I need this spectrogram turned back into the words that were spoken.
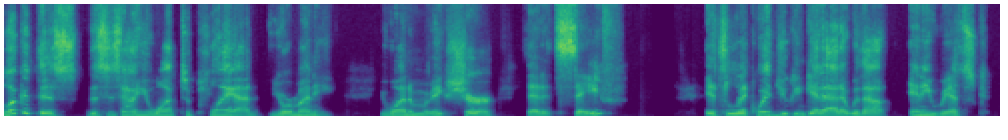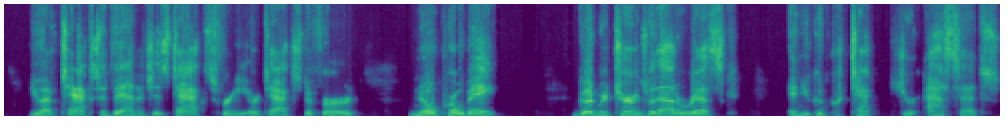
look at this. This is how you want to plan your money. You want to make sure that it's safe, it's liquid, you can get at it without any risk. You have tax advantages, tax free or tax deferred, no probate, good returns without a risk, and you can protect your assets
